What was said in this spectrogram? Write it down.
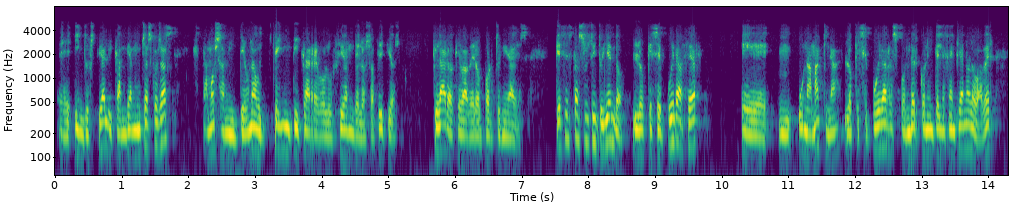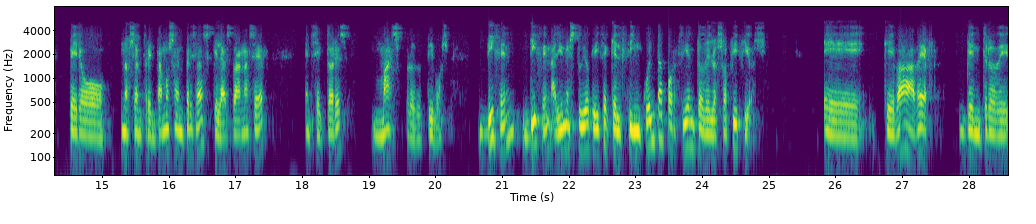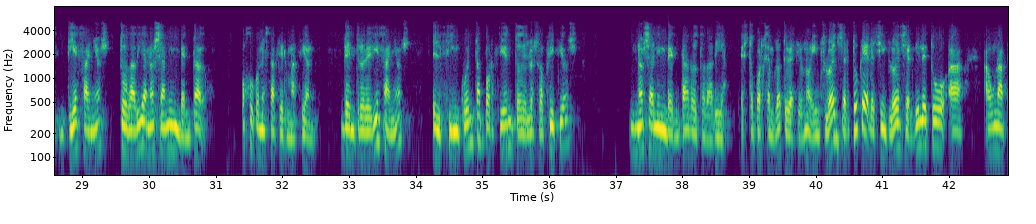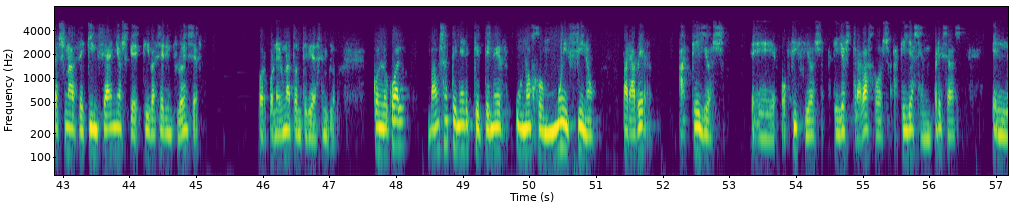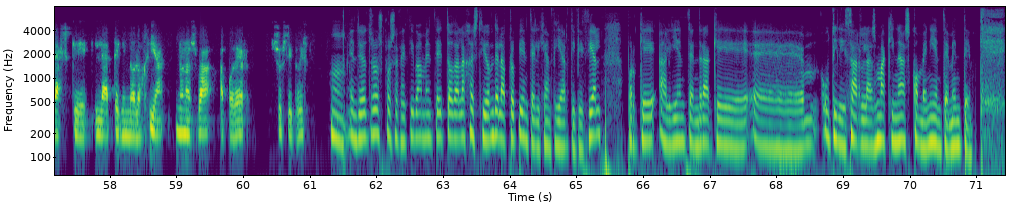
eh, industrial y cambian muchas cosas, estamos ante una auténtica revolución de los oficios. Claro que va a haber oportunidades. ¿Qué se está sustituyendo? Lo que se puede hacer eh, una máquina, lo que se pueda responder con inteligencia no lo va a haber, pero nos enfrentamos a empresas que las van a ser en sectores más productivos. Dicen, dicen, hay un estudio que dice que el 50% de los oficios eh, que va a haber dentro de 10 años todavía no se han inventado. Ojo con esta afirmación. Dentro de 10 años, el 50% de los oficios no se han inventado todavía. Esto, por ejemplo, te voy a decir, no, influencer. ¿Tú qué eres influencer? Dile tú a, una persona de 15 años que, iba a ser influencer, por poner una tontería de ejemplo. Con lo cual, vamos a tener que tener un ojo muy fino para ver aquellos eh, oficios, aquellos trabajos, aquellas empresas en las que la tecnología no nos va a poder sustituir. Mm, entre otros, pues efectivamente toda la gestión de la propia inteligencia artificial, porque alguien tendrá que eh, utilizar las máquinas convenientemente.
